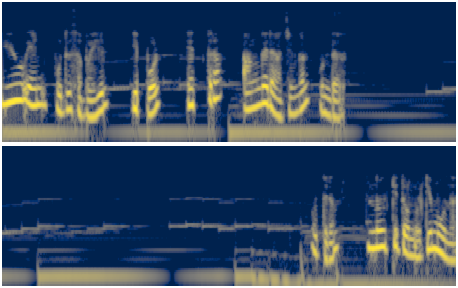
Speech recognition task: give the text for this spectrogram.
യു എൻ പൊതുസഭയിൽ ഇപ്പോൾ എത്ര അംഗരാജ്യങ്ങൾ ഉണ്ട്? ഉത്തരം നൂറ്റി തൊണ്ണൂറ്റി മൂന്ന്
